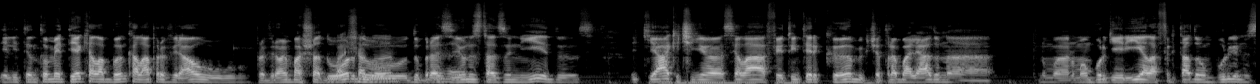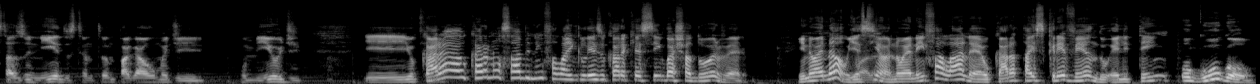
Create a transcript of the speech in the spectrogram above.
ele tentou meter aquela banca lá pra virar o para virar o embaixador, do, Embaixador. do Brasil Uhum. nos Estados Unidos. E que, ah, que tinha, sei lá, feito intercâmbio, que tinha trabalhado na, numa, numa hamburgueria lá, fritado hambúrguer nos Estados Unidos, tentando pagar uma de humilde. E o cara, o cara não sabe nem falar inglês, o cara quer ser embaixador, velho. E não é não, e assim, ó, não é nem falar, né? O cara tá escrevendo, ele tem o Google.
